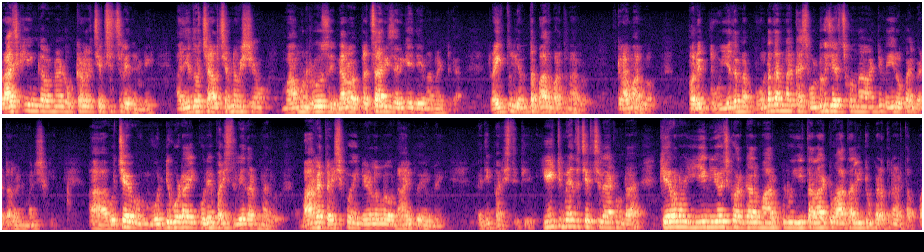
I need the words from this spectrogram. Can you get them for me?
రాజకీయంగా ఉన్నాళ్ళు ఒక్కళ్ళు చర్చించలేదండి. అది ఏదో చాలా చిన్న విషయం. మామూలు రోజు నెల ప్రతిసారి జరిగేది అన్నట్టుగా రైతులు ఎంత బాధపడుతున్నారు గ్రామాల్లో. మరి ఏదన్నా ఉండదన్నా కాసి ఒడ్డుకు చేర్చుకుందాం అంటే వెయ్యి రూపాయలు పెట్టాలండి మనిషికి. ఆ వచ్చే వడ్డీ కూడా కొనే పరిస్థితి లేదంటున్నారు. బాగా తడిసిపోయి నీళ్ళలో నానిపోయి ఉన్నాయి. అది పరిస్థితి. వీటి మీద చర్చ లేకుండా కేవలం ఈ నియోజకవర్గాల మార్పులు ఈ తలాటు ఆ తల ఇటు పెడుతున్నాడు తప్ప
